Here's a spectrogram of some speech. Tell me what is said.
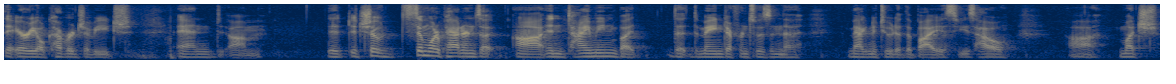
the aerial coverage of each. And um, it, it showed similar patterns uh, uh, in timing, but the, the main difference was in the magnitude of the biases, how uh, much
